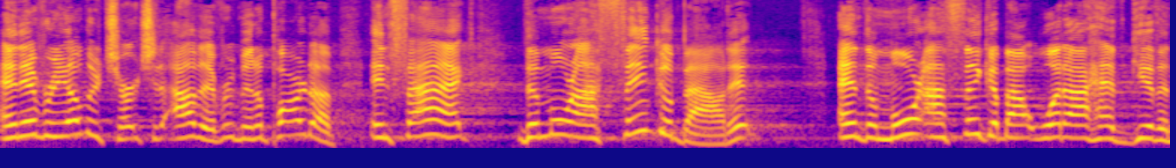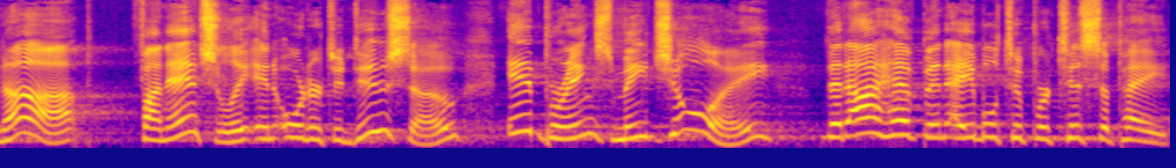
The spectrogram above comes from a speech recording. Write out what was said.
and every other church that I've ever been a part of. In fact, the more I think about it, and the more I think about what I have given up financially in order to do so, it brings me joy that I have been able to participate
